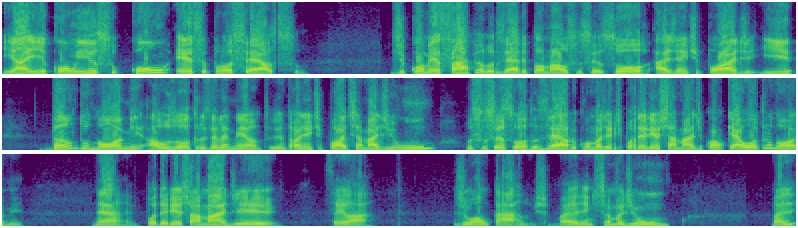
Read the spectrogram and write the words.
E aí, com isso, com esse processo de começar pelo zero e tomar o sucessor, a gente pode ir dando nome aos outros elementos. Então a gente pode chamar de um o sucessor do zero, como a gente poderia chamar de qualquer outro nome. Né? Poderia chamar de, sei lá, João Carlos, mas a gente chama de um. Mas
